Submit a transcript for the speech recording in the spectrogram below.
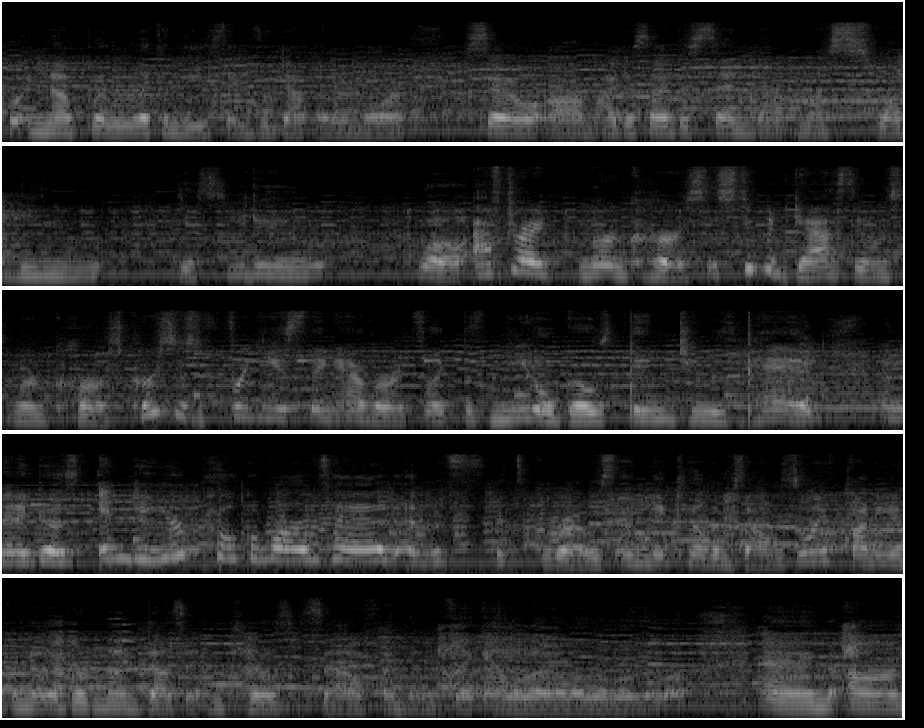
putting up with licking these things to death anymore. So um, I decided to send out my Swablu. Yes, you do. Well, after I learned Curse, the stupid Gastly wants to learn Curse. Curse is the freakiest thing ever. It's like this needle goes into his head, and then it goes into your Pokemon's head, and it's, it's gross, and they kill themselves. It's only funny if another Pokemon does it and kills itself, and then it's like, lol, And, um,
